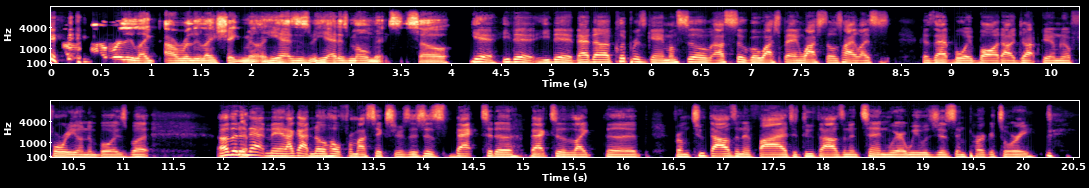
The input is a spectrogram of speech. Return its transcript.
I really like I really like Shake Milton. He has his he had his moments. So yeah, he did. He did. That uh, Clippers game, I'm still I still go watch back and watch those highlights because that boy balled out, dropped them 40 on them boys. But other than that, man, I got no hope for my Sixers. It's just back to the back to like the from 2005 to 2010 where we was just in purgatory.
